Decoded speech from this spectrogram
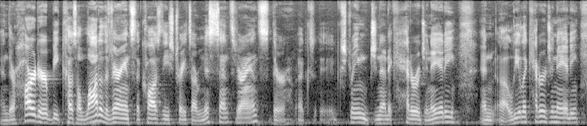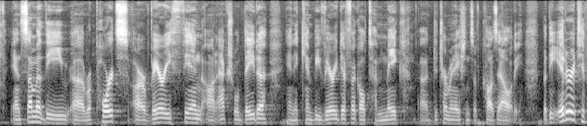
And they're harder because a lot of the variants that cause these traits are missense variants. They're ex extreme genetic heterogeneity and uh, allelic heterogeneity. And some of the uh, reports are very thin on actual data, and it can be very difficult to make uh, determinations of causality. But the iterative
